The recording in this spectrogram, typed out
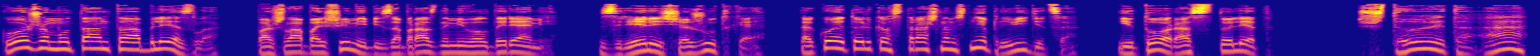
Кожа мутанта облезла, пошла большими безобразными волдырями. Зрелище жуткое. Такое только в страшном сне привидится. И то раз сто лет. «Что это, а?»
